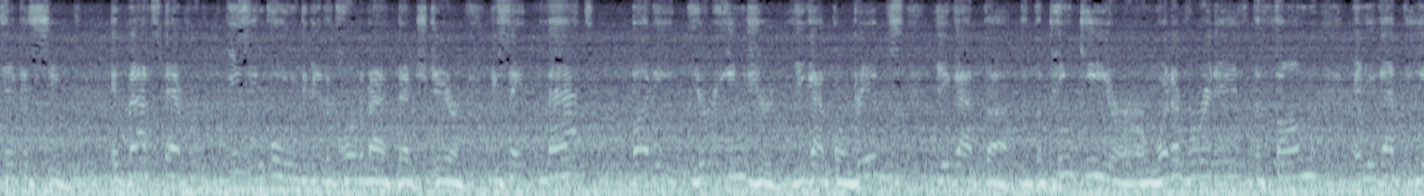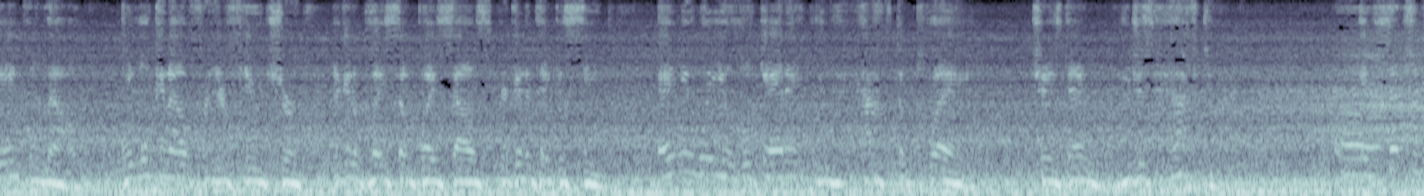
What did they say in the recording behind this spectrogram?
Take a seat. If Matt Stafford isn't going to be the quarterback next year, you say, Matt, buddy, you're injured. You got the ribs, you got the, the, the pinky or, or whatever it is, the thumb, and you got the ankle now. We're looking out for your future. You're going to play someplace else. You're going to take a seat. Any way you look at it, you have to play Chase Daniel. You just have to. It's such an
